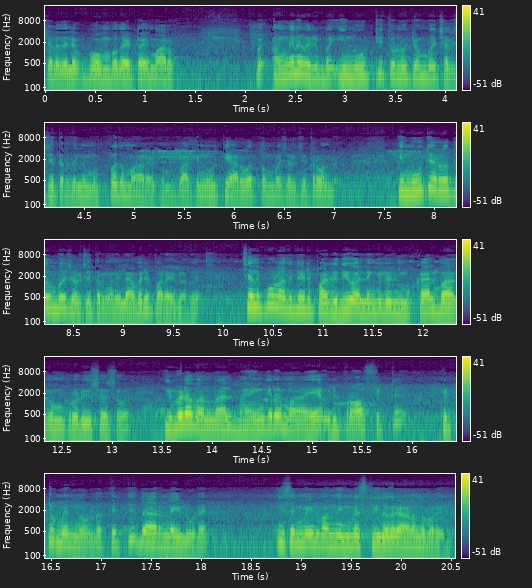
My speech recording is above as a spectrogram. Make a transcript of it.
ചിലതിൽ ഇപ്പോൾ ഒമ്പത് എട്ടായി മാറും. അങ്ങനെ വരുമ്പോൾ ഈ നൂറ്റി തൊണ്ണൂറ്റൊമ്പത് ചലച്ചിത്രത്തിൽ മുപ്പത് മാറിയേക്കും ബാക്കി നൂറ്റി അറുപത്തൊമ്പത് ചലച്ചിത്രമുണ്ട്. ഈ നൂറ്റി അറുപത്തൊമ്പത് ചലച്ചിത്രങ്ങളിൽ അവർ പറയുന്നത് ചിലപ്പോൾ അതിന്റെ ഒരു പകുതിയോ അല്ലെങ്കിൽ ഒരു മുക്കാൽ ഭാഗം പ്രൊഡ്യൂസേഴ്സോ ഇവിടെ വന്നാൽ ഭയങ്കരമായ ഒരു പ്രോഫിറ്റ് കിട്ടുമെന്നുള്ള തെറ്റിദ്ധാരണയിലൂടെ ഈ സിനിമയിൽ വന്ന് ഇൻവെസ്റ്റ് ചെയ്തവരാണെന്ന് പറയുന്നു.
